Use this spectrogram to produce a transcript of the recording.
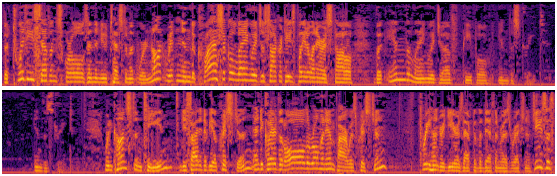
The 27 scrolls in the New Testament were not written in the classical language of Socrates, Plato, and Aristotle, but in the language of people in the street. In the street. When Constantine decided to be a Christian and declared that all the Roman Empire was Christian, 300 years after the death and resurrection of Jesus,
